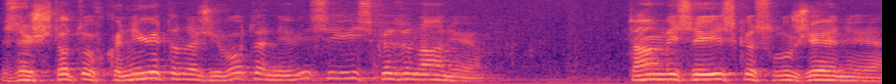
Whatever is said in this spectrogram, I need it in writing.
Защото в книгата на живота не ви се иска знание. Там ви се иска служение.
